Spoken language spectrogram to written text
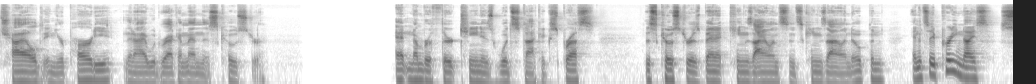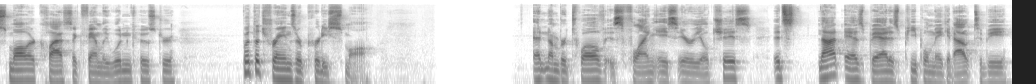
child in your party, then I would recommend this coaster. At number 13 is Woodstock Express. This coaster has been at Kings Island since Kings Island opened and it's a pretty nice, smaller, classic family wooden coaster, but the trains are pretty small. At number 12 is Flying Ace Aerial Chase. It's not as bad as people make it out to be.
